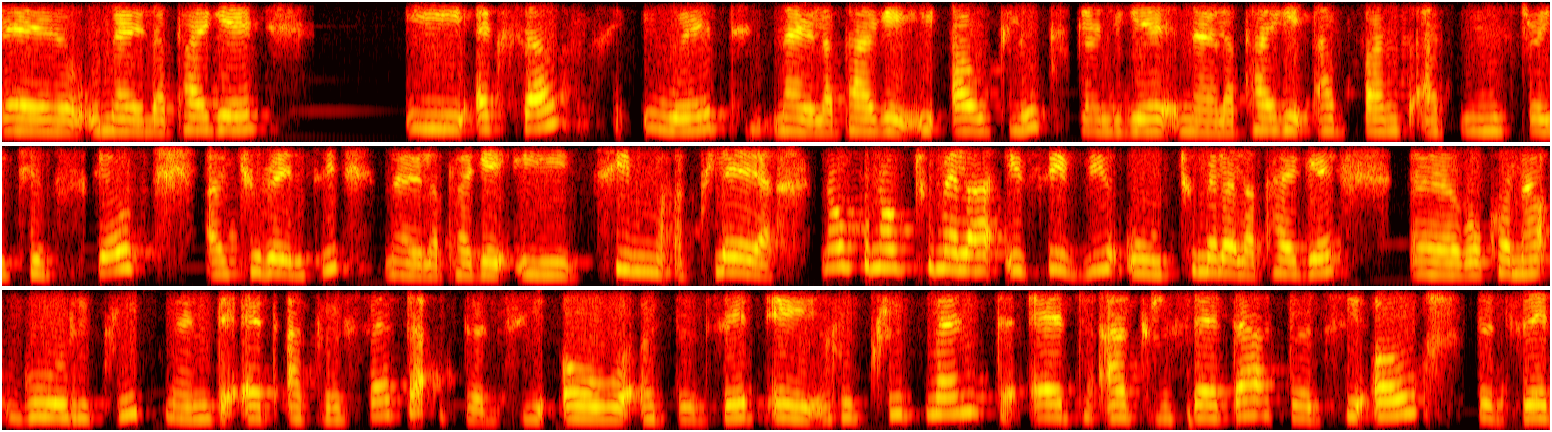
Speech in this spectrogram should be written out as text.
um unayo lapha-ke i-excel i-word nayo lapha-ke i-outlook kanti-ke nayo lapha-ke i-advanced administrative skills accuracy nayo lapha-ke i-team player. Nawufuna ukuthumela i-cv uthumela lapha-ke um kwakhona ku-recruitment at agriseta co za recruitment at agriseta co za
